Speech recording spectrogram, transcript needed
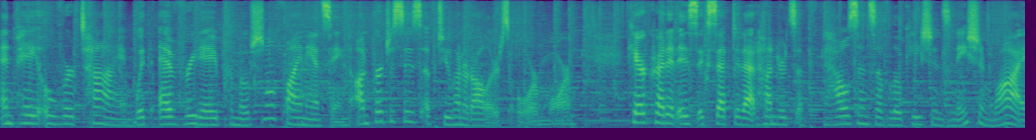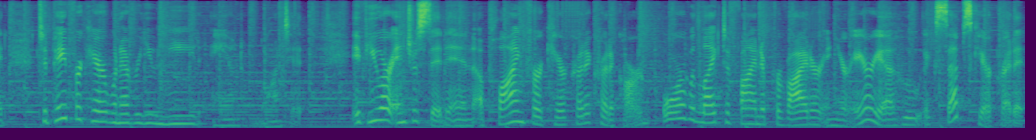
and pay over time with everyday promotional financing on purchases of $200 or more. Care Credit is accepted at hundreds of thousands of locations nationwide to pay for care whenever you need and want it. If you are interested in applying for a Care Credit credit card or would like to find a provider in your area who accepts Care Credit,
